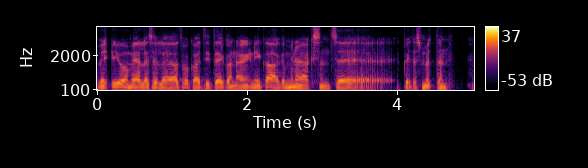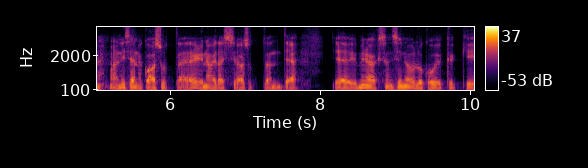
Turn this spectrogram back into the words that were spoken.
me jõuame jälle selle advokaaditeekonnani ka, aga minu jaoks on see, kuidas ma ütlen, ma olen ise nagu asutaja, erinevaid asju asutanud ja ja minu jaoks on sinu lugu ikkagi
